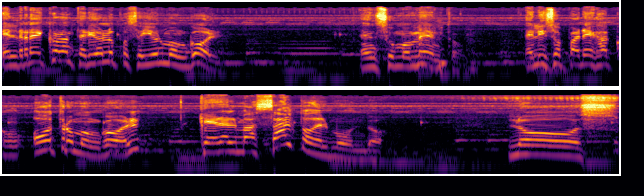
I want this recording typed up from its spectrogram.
El récord anterior lo poseía un mongol en su momento. Él hizo pareja con otro mongol que era el más alto del mundo. Los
